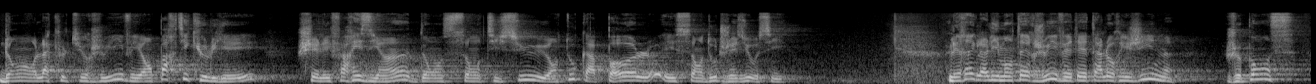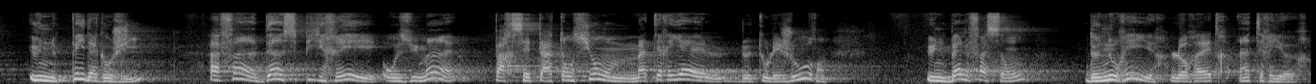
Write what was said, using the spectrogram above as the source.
dans la culture juive et en particulier chez les pharisiens dont sont issus en tout cas Paul et sans doute Jésus aussi. Les règles alimentaires juives étaient à l'origine, je pense, une pédagogie afin d'inspirer aux humains, par cette attention matérielle de tous les jours, une belle façon de nourrir leur être intérieur.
